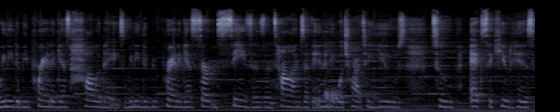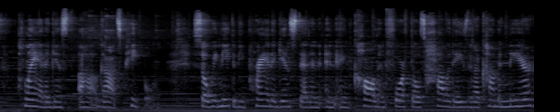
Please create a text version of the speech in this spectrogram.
We need to be praying against holidays. We need to be praying against certain seasons and times that the enemy will try to use to execute his plan against uh, God's people. So we need to be praying against that and, and, and calling forth those holidays that are coming near.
